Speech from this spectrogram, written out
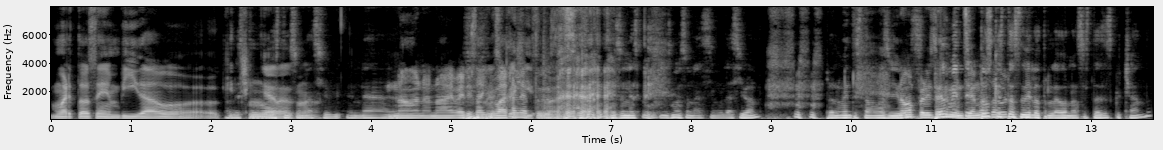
muertos en vida o qué chingados, es una, ¿no? una- No, no, no, a ver, Isaac, bájale a tu. espejismo. es un espejismo, es una simulación. Realmente estamos vivos. No, pero Realmente tú que estás del otro lado nos estás escuchando.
